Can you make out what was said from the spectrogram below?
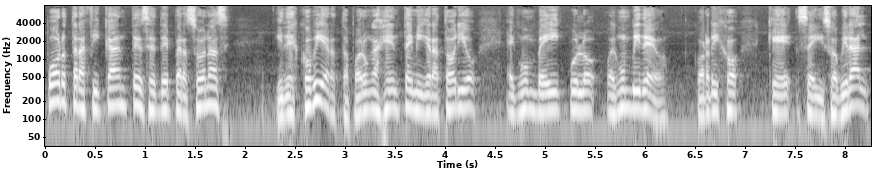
por traficantes de personas y descubierto por un agente migratorio en un vehículo o en un video, corrijo, que se hizo viral.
